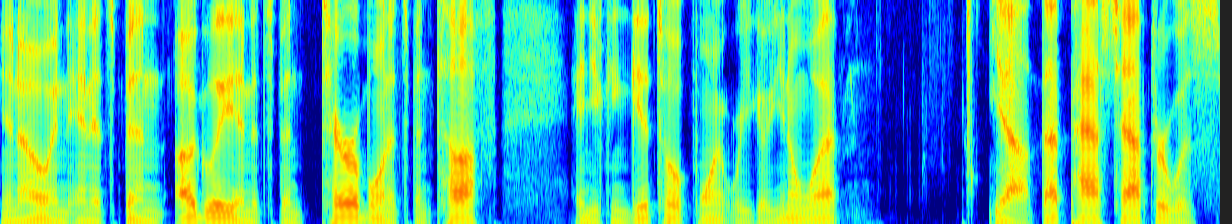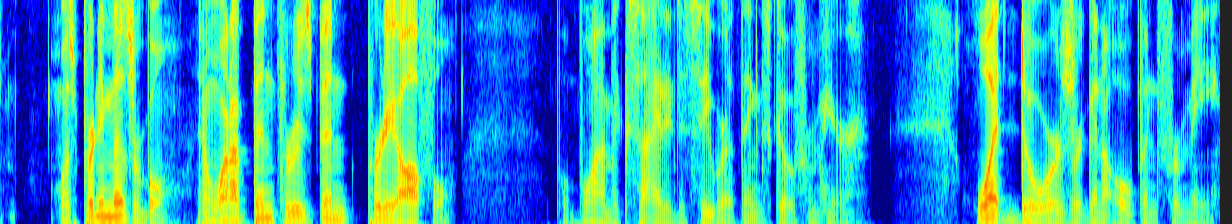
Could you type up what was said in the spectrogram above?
you know, and, and it's been ugly and it's been terrible and it's been tough. And you can get to a point where you go, you know what? Yeah, that past chapter was was pretty miserable. And what I've been through has been pretty awful. But boy, I'm excited to see where things go from here. What doors are going to open for me?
